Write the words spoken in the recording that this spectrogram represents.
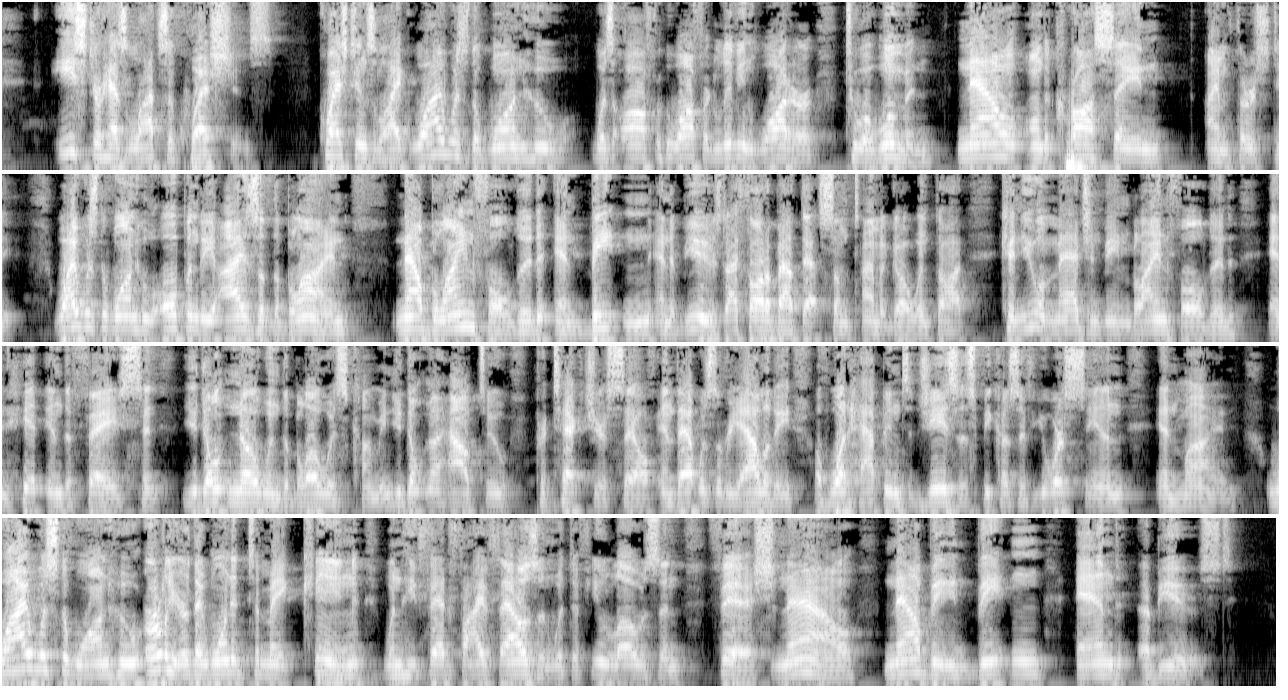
Easter has lots of questions. Questions like, why was the one who was off, who offered living water to a woman now on the cross saying, I'm thirsty? Why was the one who opened the eyes of the blind now blindfolded and beaten and abused? I thought about that some time ago and thought, can you imagine being blindfolded and hit in the face and you don't know when the blow is coming. You don't know how to protect yourself. And that was the reality of what happened to Jesus because of your sin and mine. Why was the one who earlier they wanted to make king when he fed 5,000 with a few loaves and fish now, now being beaten and abused?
